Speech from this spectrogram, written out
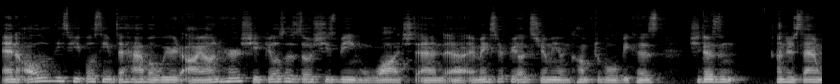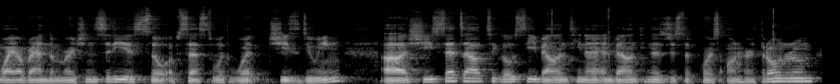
and all of these people seem to have a weird eye on her. She feels as though she's being watched, and uh, it makes her feel extremely uncomfortable because she doesn't understand why a random merchant city is so obsessed with what she's doing. Uh, she sets out to go see Valentina, and Valentina is just, of course, on her throne room.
